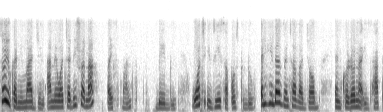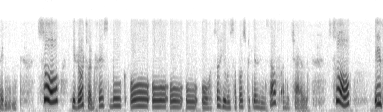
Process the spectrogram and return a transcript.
So you can imagine amewachanishwa na five month baby. What is he supposed to do? And he doesn't have a job and corona is happening. So he wrote on facebook oh oh oh oh oh. So he was supposed to kill himself and the child. So if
